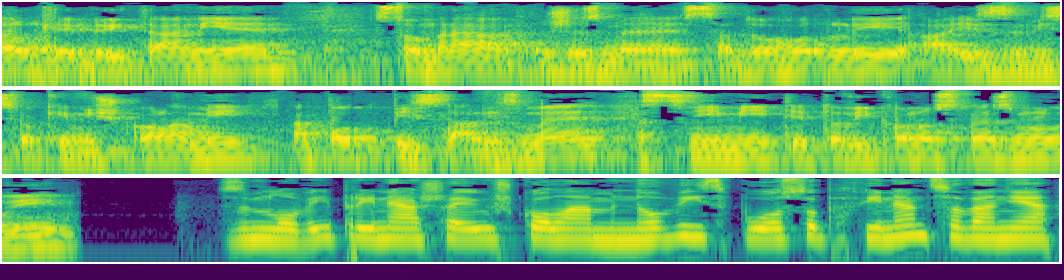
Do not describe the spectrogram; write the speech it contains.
Veľkej Británie. Som rád, že sme sa dohodli aj s vysokými školami a podpísali sme s nimi tieto výkonnostné zmluvy. Zmluvy prinášajú školám nový spôsob financovania,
